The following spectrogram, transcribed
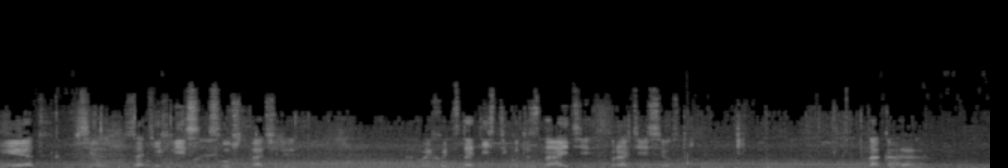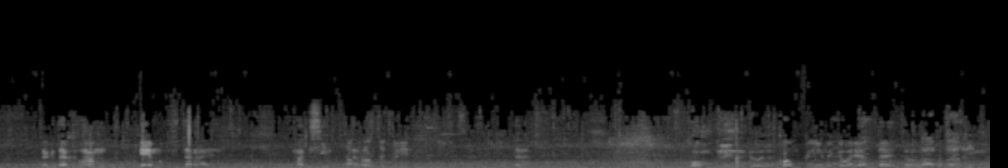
Нет, все затихли и слушать начали. Вы хоть статистику-то знаете, братья и сестры? Да. Когда хлам М вторая. Максим. Там второй. просто глина. Да. Ком глины, говорят. Ком глины говорят, да, это подтвердим.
